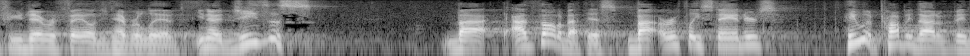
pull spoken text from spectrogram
If you never failed, you never lived. You know, Jesus, by, I thought about this, by earthly standards, he would probably not have been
